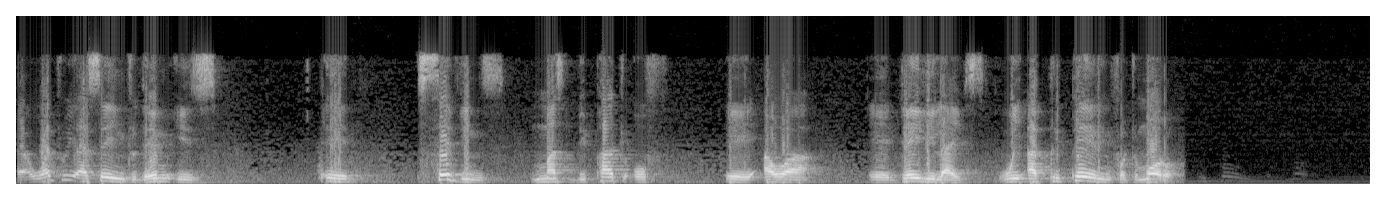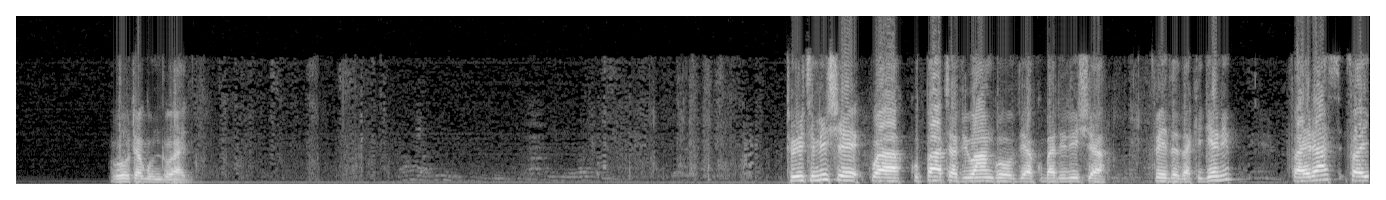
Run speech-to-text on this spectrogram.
Uh, what we are saying to them is uh, savings must be part of uh, our uh, daily lives. We are preparing for tomorrow. Wewe utagunduaje? Tuhitimishe kwa kupata viwango vya kubadilisha fedha za kigeni. Fairas, fai...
